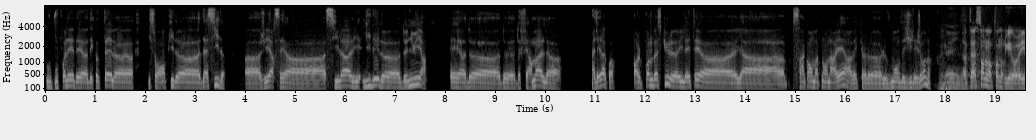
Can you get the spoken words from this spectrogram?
ou vous prenez des, des cocktails qui sont remplis d'acide, euh, je veux dire, c'est euh, si là l'idée de, nuire et euh, de, faire mal, elle est là quoi. Alors, le point de bascule, il a été il y a cinq ans maintenant en arrière avec le, mouvement des Gilets jaunes. C'est intéressant de l'entendre, Grégory,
